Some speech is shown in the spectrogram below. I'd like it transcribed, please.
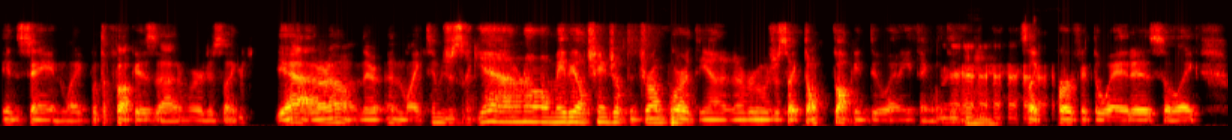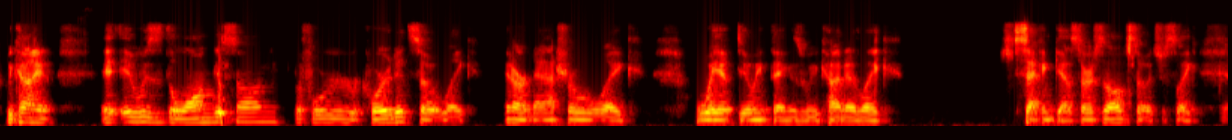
insane. Like, what the fuck is that? And we were just like, yeah, I don't know. And there, and like Tim was just like, yeah, I don't know. Maybe I'll change up the drum part at the end. And everyone was just like, don't fucking do anything with it. it's like perfect the way it is. So like we kind of it, it was the longest song before we recorded it. So like in our natural like way of doing things, we kind of like second guess ourselves. So it's just like, Yeah.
